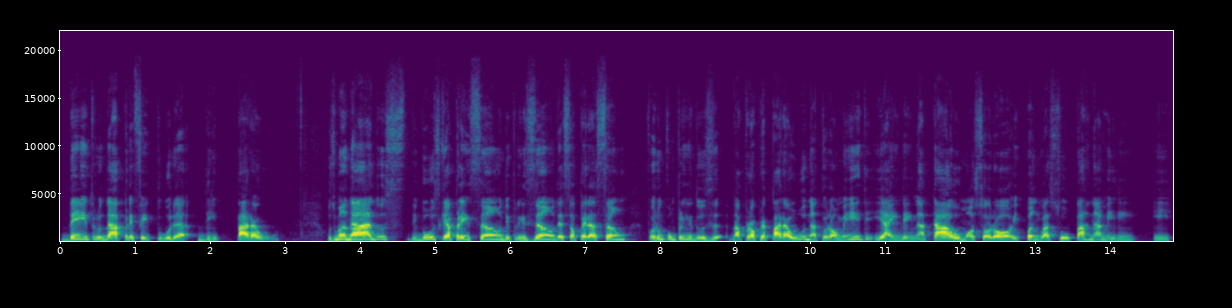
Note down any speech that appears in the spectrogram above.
dentro da prefeitura de Paraú. Os mandados de busca e apreensão, de prisão dessa operação foram cumpridos na própria Paraú, naturalmente, e ainda em Natal, Mossoró, Ipanguaçu, Parnamirim e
